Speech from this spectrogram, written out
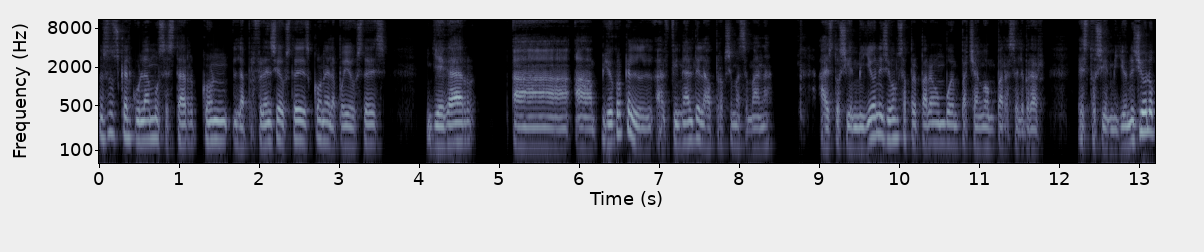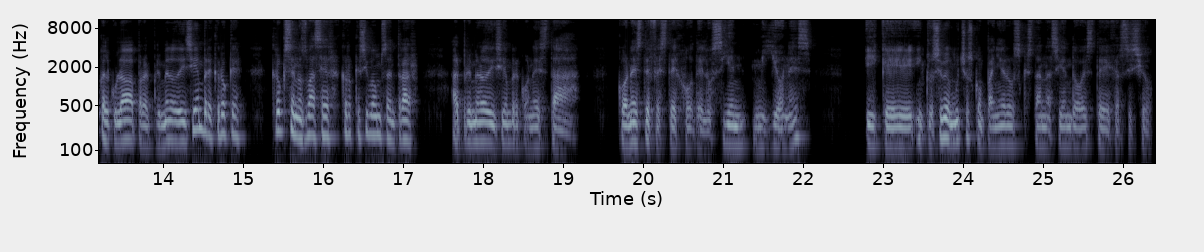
nosotros calculamos estar con la preferencia de ustedes, con el apoyo de ustedes, llegar a, yo creo que al final de la próxima semana a estos 100 millones y vamos a preparar un buen pachangón para celebrar estos 100 millones. Yo lo calculaba para el primero de diciembre, creo que, creo que se nos va a hacer, creo que sí vamos a entrar al primero de diciembre con, esta, con este festejo de los 100 millones y que inclusive muchos compañeros que están haciendo este ejercicio,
